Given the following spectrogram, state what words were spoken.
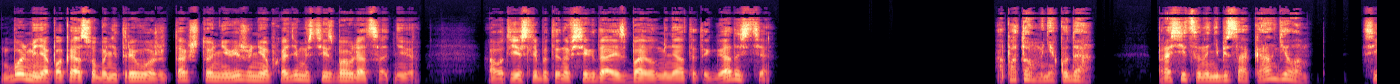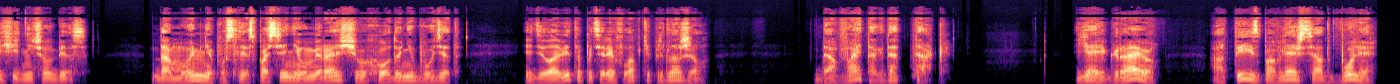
Боль меня пока особо не тревожит, так что не вижу необходимости избавляться от нее. А вот если бы ты навсегда избавил меня от этой гадости... А потом мне куда? Проситься на небеса к ангелам? Съехидничал бес. Домой мне после спасения умирающего ходу не будет и деловито, потеряв лапки, предложил. «Давай тогда так. Я играю, а ты избавляешься от боли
